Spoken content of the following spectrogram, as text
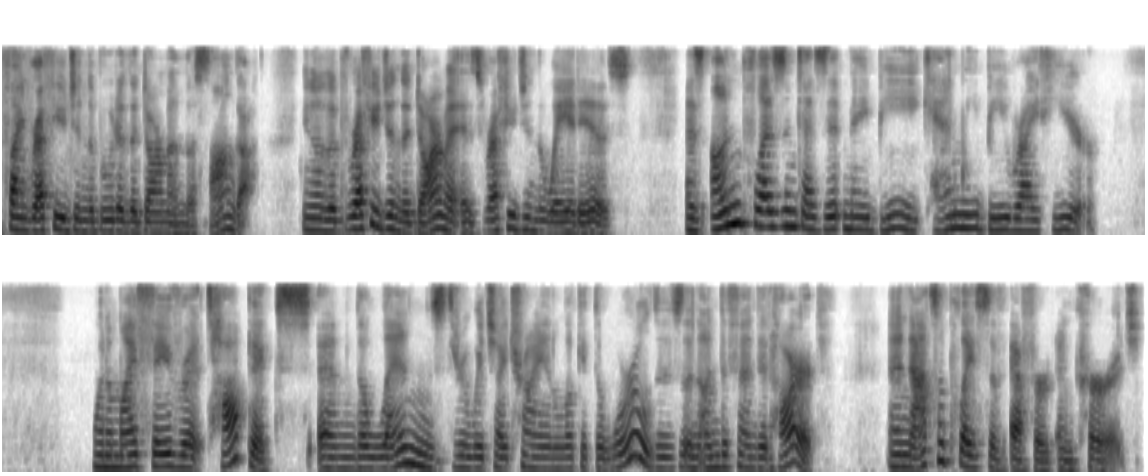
find refuge in the Buddha, the Dharma, and the Sangha. You know, the refuge in the Dharma is refuge in the way it is. As unpleasant as it may be, can we be right here? One of my favorite topics and the lens through which I try and look at the world is an undefended heart. And that's a place of effort and courage,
